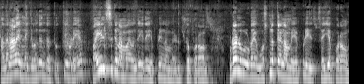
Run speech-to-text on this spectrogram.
அதனால் இன்றைக்கி வந்து இந்த துத்தியுடைய பைல்ஸுக்கு நம்ம வந்து இதை எப்படி நம்ம எடுக்க போகிறோம் உடலுடைய உஷ்ணத்தை நம்ம எப்படி செய்ய போகிறோம்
